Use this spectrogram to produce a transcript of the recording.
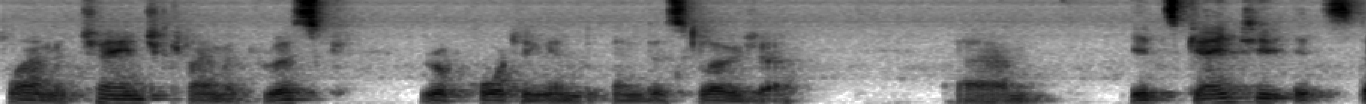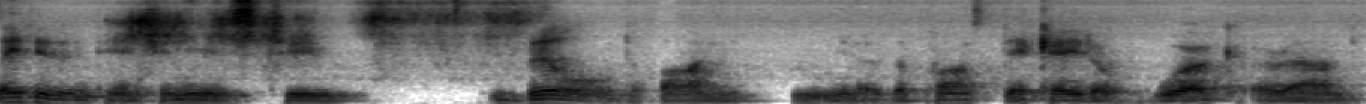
climate change, climate risk reporting, and, and disclosure. Um, it's going to its stated intention is to build on you know the past decade of work around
